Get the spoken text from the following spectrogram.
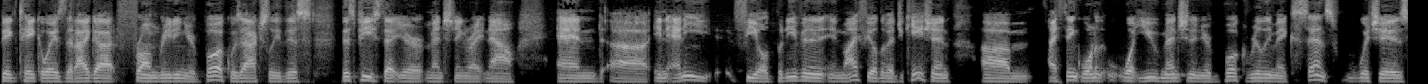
big takeaways that I got from reading your book was actually this this piece that you're mentioning right now. And uh, in any field, but even in, in my field of education, um, I think one of the, what you mentioned in your book really makes sense, which is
